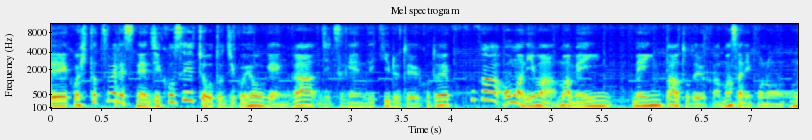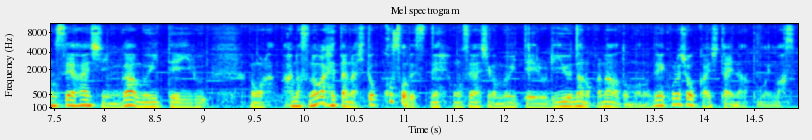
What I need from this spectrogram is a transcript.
で、これ一つ目ですね、自己成長と自己表現が実現できるということで、ここが主には、まあ、メイン、メインパートというか、まさにこの音声配信が向いている、話すのが下手な人こそですね、音声配信が向いている理由なのかなと思うので、これを紹介したいなと思います。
